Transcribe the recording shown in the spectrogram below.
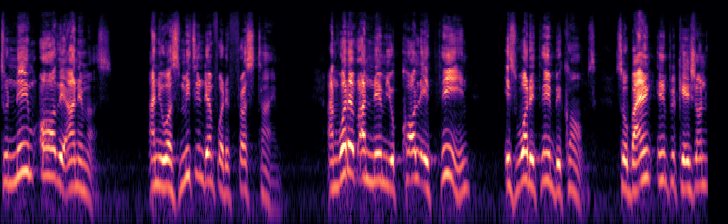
to name all the animals, and he was meeting them for the first time. And whatever name you call a thing is what a thing becomes. So, by implication,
